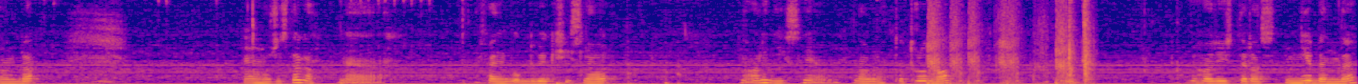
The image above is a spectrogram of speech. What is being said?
Dobra. No, może z tego? Nie. Fajnie było, gdyby jakieś istniało. No ale nie istnieją. Dobra, to trudno. Wychodzić teraz nie będę.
